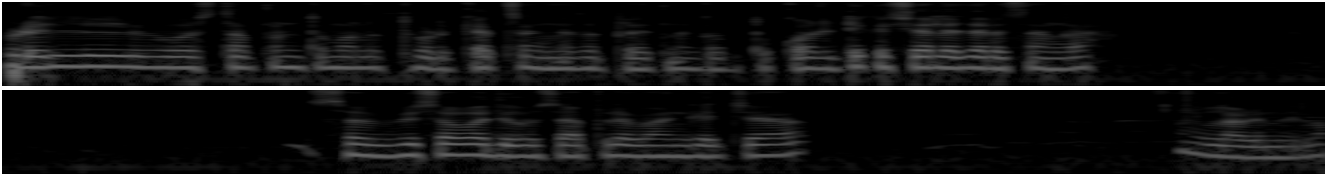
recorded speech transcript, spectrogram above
पुढील व्यवस्थापन तुम्हाला थोडक्यात सांगण्याचा प्रयत्न करतो. क्वालिटी कशी आल्या जरा सांगा. सव्वीसावा दिवस आपल्या वांग्याच्या लागणीला.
